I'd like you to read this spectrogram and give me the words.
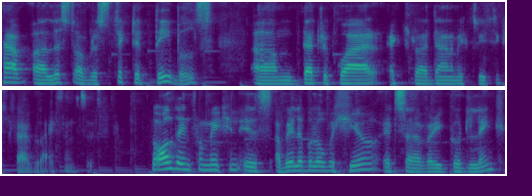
have a list of restricted tables um, that require extra Dynamics 365 licenses. So all the information is available over here. It's a very good link.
